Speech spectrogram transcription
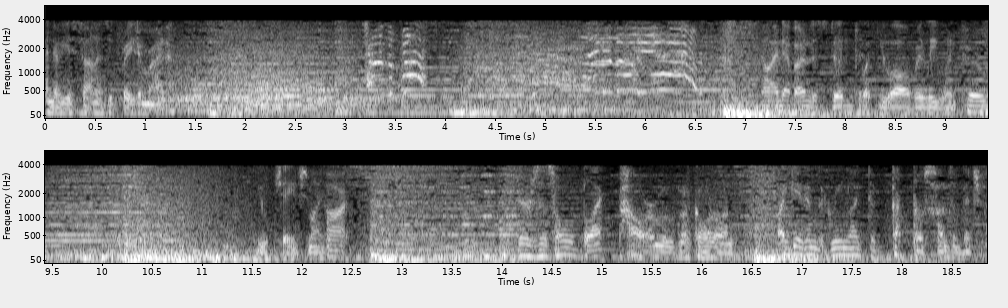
I know your son is a freedom rider. Turn the bus! Everybody out! No, I never understood what you all really went through. You've changed my heart. There's this whole black power movement going on. I gave him the green light to gut those sons of bitches.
